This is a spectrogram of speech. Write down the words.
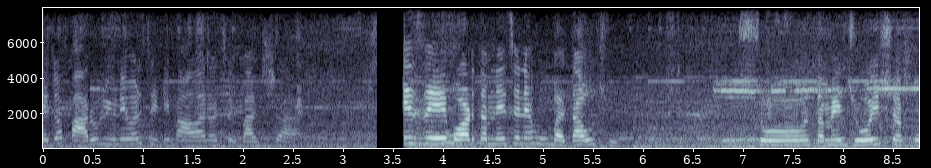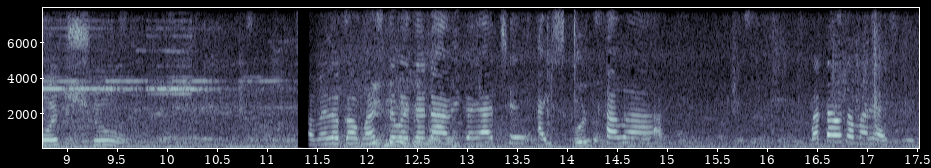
કહેજો. પારુલ યુનિવર્સિટીમાં આવવાનો છે બાદશાહ. એ બોર્ડ તમને છે ને હું બતાવું છું. સો તમે જોઈ શકો છો. અમે લોકો મસ્ત મજાના આવી ગયા છે આઈસ્ક્રીમ ખાવા. બતાવો તમારી આઈસ્ક્રીમ.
